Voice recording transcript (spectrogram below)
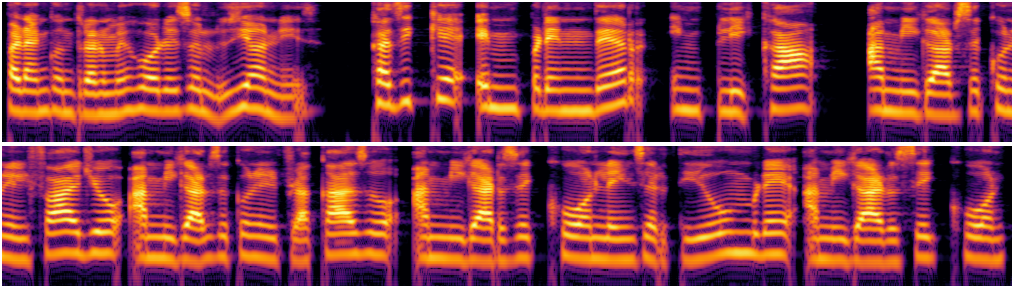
para encontrar mejores soluciones. Casi que emprender implica amigarse con el fallo, amigarse con el fracaso, amigarse con la incertidumbre, amigarse con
